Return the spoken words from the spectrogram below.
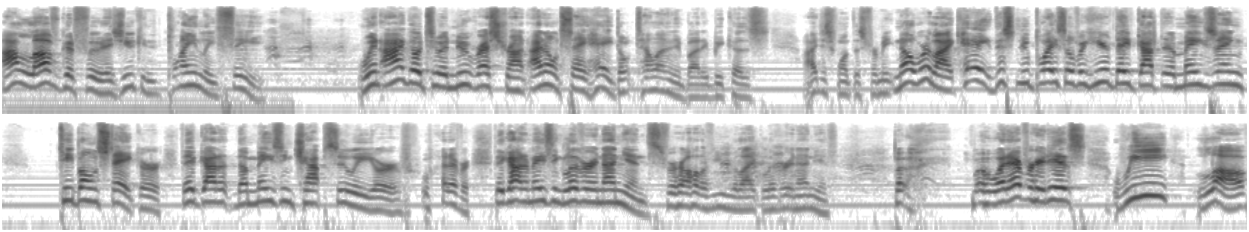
I love good food, as you can plainly see. When I go to a new restaurant, I don't say, hey, don't tell anybody because I just want this for me. No, we're like, hey, this new place over here, they've got the amazing T-bone steak, or they've got the amazing chop suey, or whatever. They got amazing liver and onions for all of you who like liver and onions. But, but whatever it is, we love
